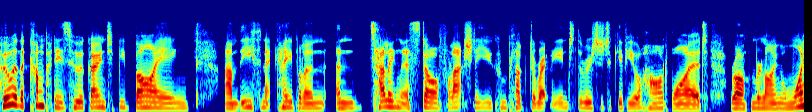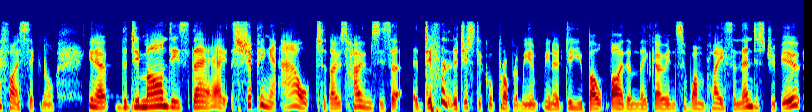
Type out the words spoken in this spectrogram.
who are the companies who are going to be buying um, the Ethernet cable and, and telling their staff, well, actually, you can plug directly into the router to give you a hardwired rather than relying on Wi Fi signal? You know, the demand is there. Shipping it out to those homes is a, a different logistical problem. You, you know, do you bulk buy them, they go into one place and then distribute,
